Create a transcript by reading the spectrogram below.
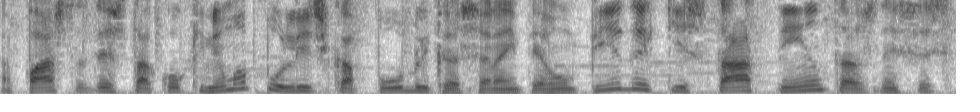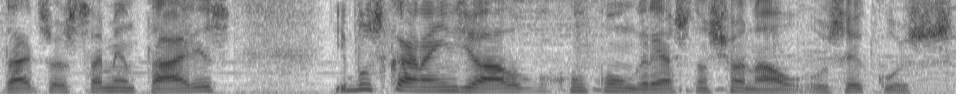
a pasta destacou que nenhuma política pública será interrompida e que está atenta às necessidades orçamentárias e buscará em diálogo com o Congresso Nacional os recursos.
